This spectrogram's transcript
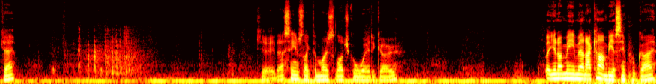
Okay. Okay, that seems like the most logical way to go. But you know me, man, I can't be a simple guy.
